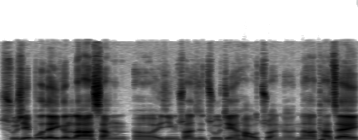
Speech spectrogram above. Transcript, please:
鼠膝部的一个拉伤，呃，已经算是逐渐好转了。那他在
